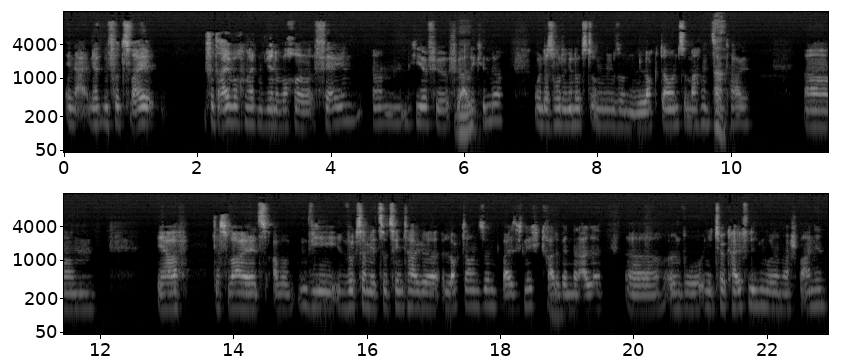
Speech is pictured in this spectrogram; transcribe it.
in, wir hatten vor zwei, vor drei Wochen hatten wir eine Woche Ferien ähm, hier für, für ja. alle Kinder. Und das wurde genutzt, um so einen Lockdown zu machen, zehn ah. Tage. Ähm, ja, das war jetzt, aber wie wirksam jetzt so zehn Tage Lockdown sind, weiß ich nicht. Gerade wenn dann alle äh, irgendwo in die Türkei fliegen oder nach Spanien,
